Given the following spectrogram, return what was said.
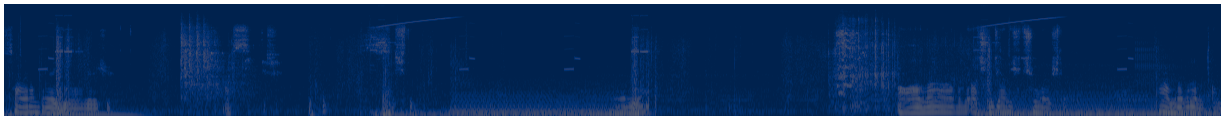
Sanırım buraya girmem gerekiyor. Ah siktir. Ne oluyor? Allah bunu açılacağını hiç düşünmemiştim. Tamam bura bura mı? Tamam.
